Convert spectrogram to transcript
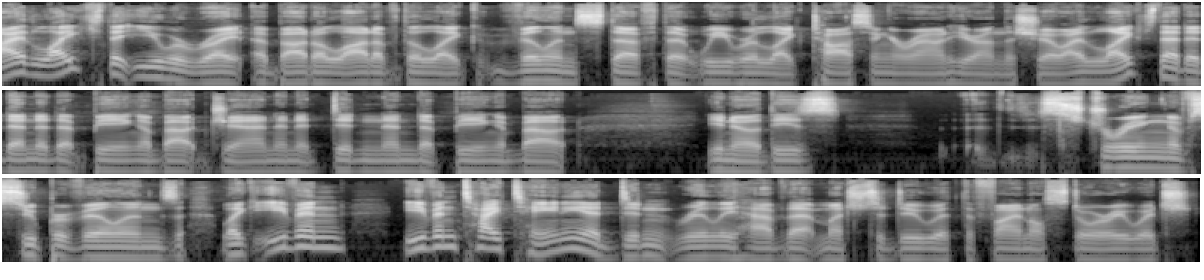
I liked that you were right about a lot of the like villain stuff that we were like tossing around here on the show. I liked that it ended up being about Jen and it didn't end up being about you know these string of supervillains. Like even even Titania didn't really have that much to do with the final story, which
